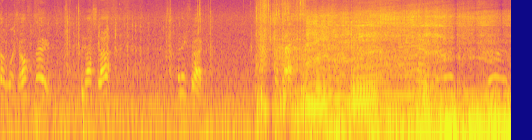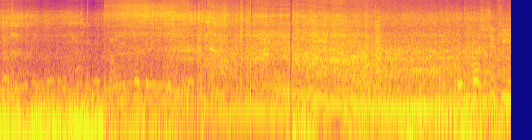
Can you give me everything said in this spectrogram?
Fucking get stopwatch off, boom. Last lap. Finish flag. So if you've got a Suzuki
